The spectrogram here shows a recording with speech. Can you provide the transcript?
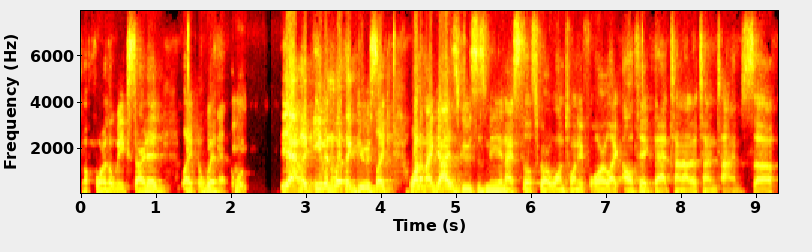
before the week started, like with Yeah. yeah, like even with a goose, like one of my guys gooses me and I still score 124. Like I'll take that 10 out of 10 times. So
